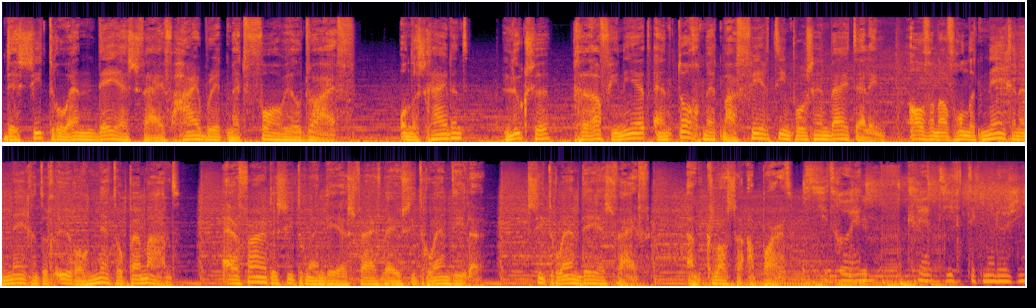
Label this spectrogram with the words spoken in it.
De Citroën DS5 Hybrid met 4-wheel drive. Onderscheidend, luxe, geraffineerd en toch met maar 14% bijtelling. Al vanaf 199 euro netto per maand. Ervaar de Citroën DS5 bij uw Citroën dealer. Citroën DS5, een klasse apart. Citroën, creatieve technologie.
